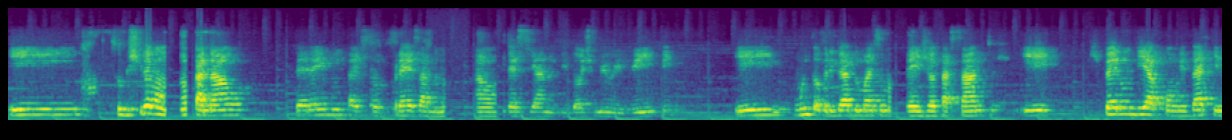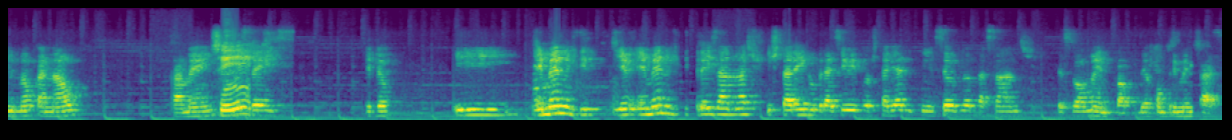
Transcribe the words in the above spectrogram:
E subscrevam o meu canal. Terei muitas surpresas no meu canal desse ano de 2020. E muito obrigado mais uma vez, Jota Santos. E espero um dia convidar-te no meu canal também. Sim. Vocês, entendeu? E em menos, de, em menos de três anos acho que estarei no Brasil e gostaria de conhecer o Jota Santos pessoalmente para poder cumprimentar.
